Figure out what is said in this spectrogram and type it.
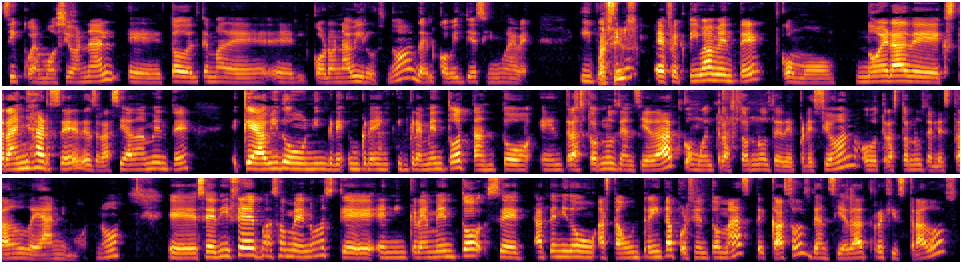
psicoemocional eh, todo el tema del coronavirus, ¿no? Del COVID-19. Y pues sí, efectivamente, como no era de extrañarse, desgraciadamente, que ha habido un, incremento tanto en trastornos de ansiedad como en trastornos de depresión o trastornos del estado de ánimo, ¿no? Eh, se dice más o menos que en incremento se ha tenido hasta un 30% más de casos de ansiedad registrados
